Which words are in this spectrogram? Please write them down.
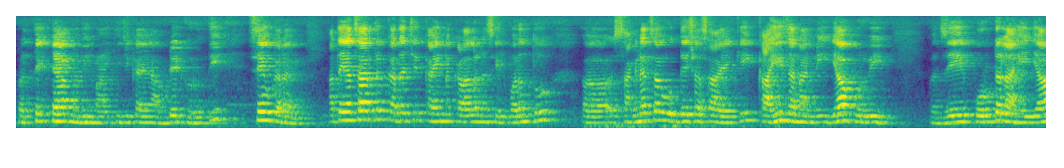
प्रत्येक टॅबमधील माहिती जी काही अपडेट करून ती सेव्ह करावी. आता याचा अर्थ कदाचित काहींना कळालं नसेल परंतु सांगण्याचा उद्देश असा आहे की काही जणांनी यापूर्वी जे पोर्टल आहे या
